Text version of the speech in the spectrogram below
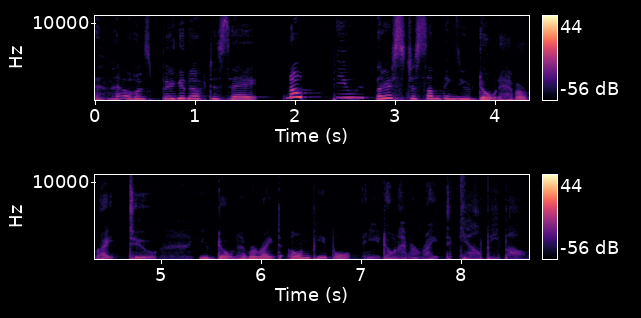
And that was big enough to say, nope, you. There's just some things you don't have a right to. You don't have a right to own people, and you don't have a right to kill people.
